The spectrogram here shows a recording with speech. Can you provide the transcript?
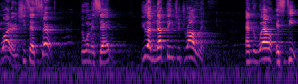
water. And she said, Sir, the woman said, You have nothing to draw with, and the well is deep.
